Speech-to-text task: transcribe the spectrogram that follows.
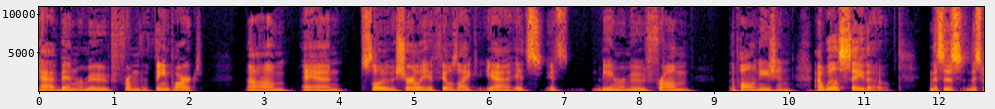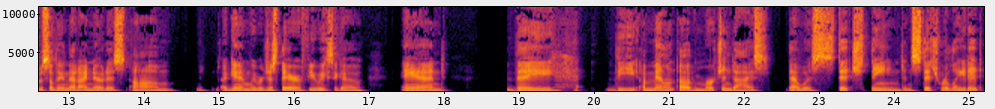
have been removed from the theme parks. Um, and slowly but surely, it feels like, yeah, it's, it's being removed from the Polynesian. I will say though, this is, this was something that I noticed. Um, again, we were just there a few weeks ago and they, the amount of merchandise that was Stitch themed and Stitch related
